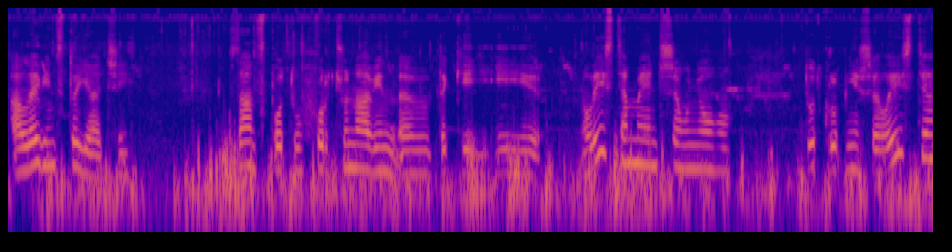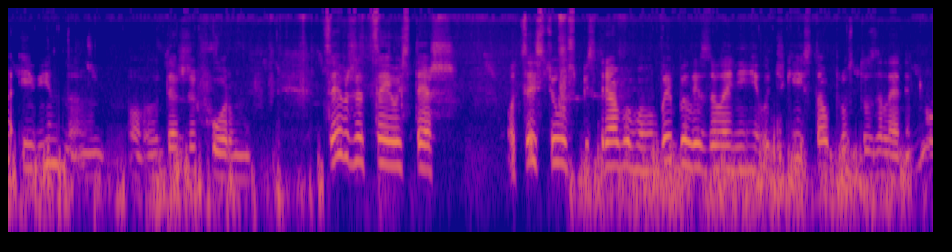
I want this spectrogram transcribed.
але він стоячий. Санспот у форчуна він е, такий і листя менше у нього. Тут крупніше листя і він е, держить форму. Це вже цей ось теж. Оце з цього з пістрявого вибили зелені гілочки і став просто зеленим. Ну,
